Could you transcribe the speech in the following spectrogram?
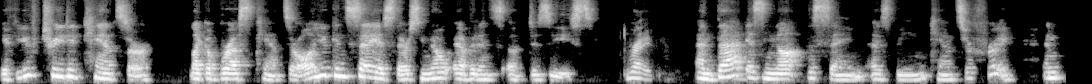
if you've treated cancer like a breast cancer, all you can say is there's no evidence of disease. right And that is not the same as being cancer free. And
